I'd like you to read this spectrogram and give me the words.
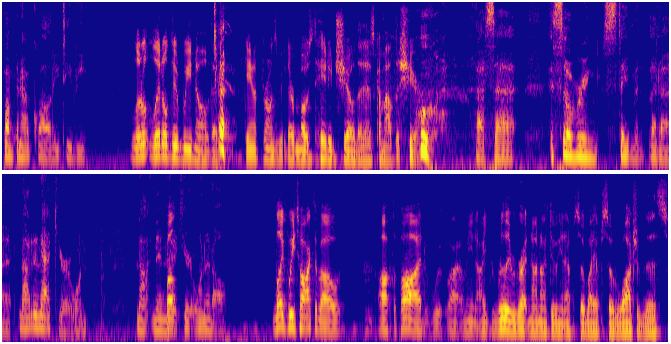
pumping out quality TV. Little little did we know that Game of Thrones would be their most hated show that has come out this year. Whew, that's uh, a sobering statement, but uh, not an accurate one. Not an inaccurate one at all. like we talked about off the pod, I mean, I really regret now not doing an episode by episode watch of this,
